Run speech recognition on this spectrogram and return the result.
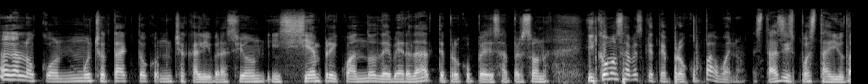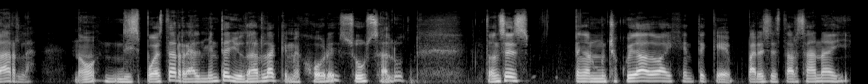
háganlo con mucho tacto, con mucha calibración y siempre y cuando de verdad te preocupe esa persona. ¿Y cómo sabes que te preocupa? Bueno, estás dispuesta a ayudarla, ¿no? Dispuesta a realmente ayudarla a que mejore su salud. Entonces, tengan mucho cuidado, hay gente que parece estar sana y,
